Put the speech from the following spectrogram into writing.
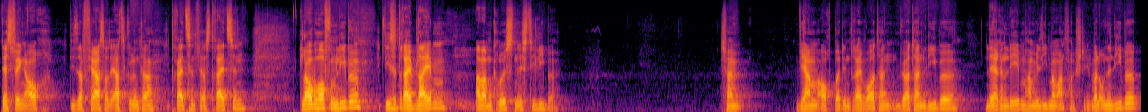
Deswegen auch dieser Vers aus 1. Korinther 13, Vers 13. Glaube, Hoffnung, Liebe, diese drei bleiben, aber am größten ist die Liebe. Ich meine, wir haben auch bei den drei Wörtern, Wörtern Liebe, leeren Leben, haben wir Liebe am Anfang stehen. Weil ohne Liebe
